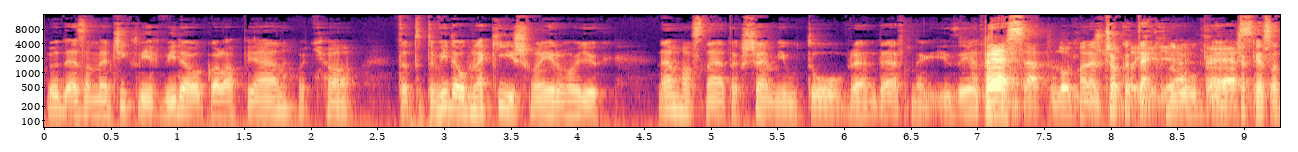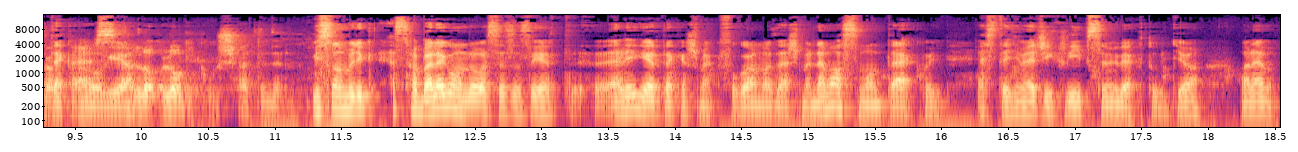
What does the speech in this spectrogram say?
Jó, de ez a Magic Leaf videók alapján, hogyha... Tehát a videóknak ki is van írva, hogy ők nem használtak semmi utórendert, meg izét. Persze, hát logikus. Hanem csak a technológia, csak ez a persze, technológia. lo- logikus. Hát, Viszont mondjuk ezt, ha belegondolsz, ez azért elég érdekes megfogalmazás, mert nem azt mondták, hogy ezt egy Magic Leap szemüveg tudja, hanem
